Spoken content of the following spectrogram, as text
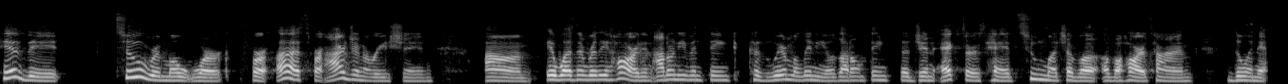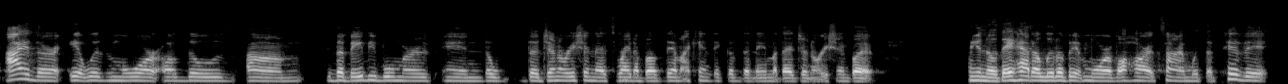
pivot to remote work for us, for our generation, um, it wasn't really hard. And I don't even think because we're millennials, I don't think the Gen Xers had too much of a of a hard time doing it either. It was more of those um the baby boomers and the the generation that's right above them. I can't think of the name of that generation, but you know, they had a little bit more of a hard time with the pivot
